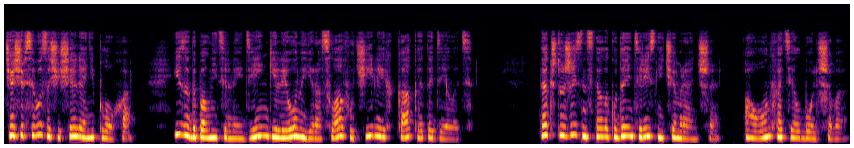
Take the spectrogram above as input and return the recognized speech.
Чаще всего защищали они плохо. И за дополнительные деньги Леон и Ярослав учили их, как это делать. Так что жизнь стала куда интереснее, чем раньше. А он хотел большего.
